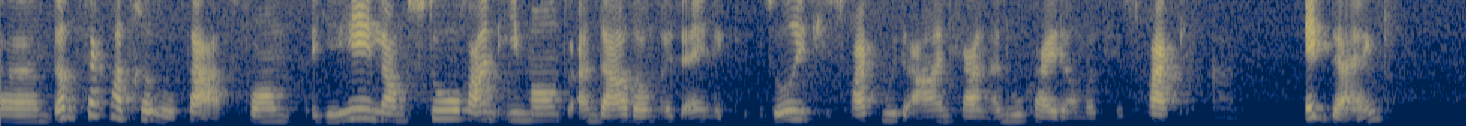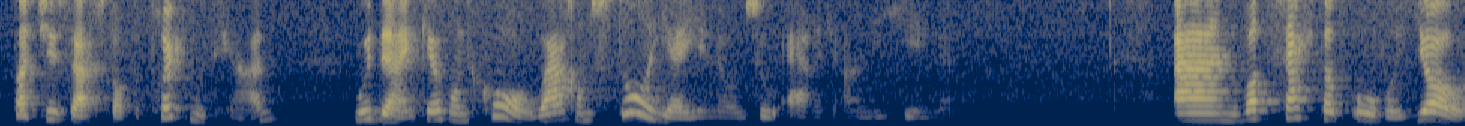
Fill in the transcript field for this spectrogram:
Um, dat is zeg maar het resultaat van je heel lang storen aan iemand en daar dan uiteindelijk zul je het gesprek moeten aangaan en hoe ga je dan dat gesprek aan? Ik denk dat je zes stappen terug moet gaan, moet denken van goh, waarom stoor jij je nou zo erg? En wat zegt dat over jou?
